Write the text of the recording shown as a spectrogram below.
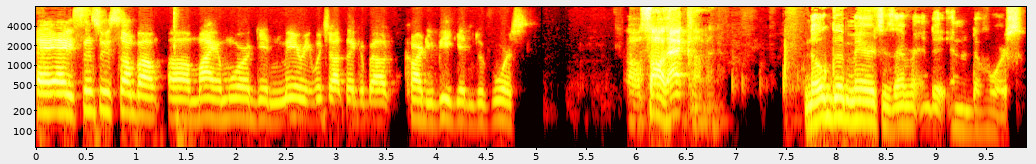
Hey, hey, since we was talking about uh, Maya Moore getting married, what y'all think about Cardi B getting divorced? Oh, saw that coming. No good marriage has ever ended in a divorce.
